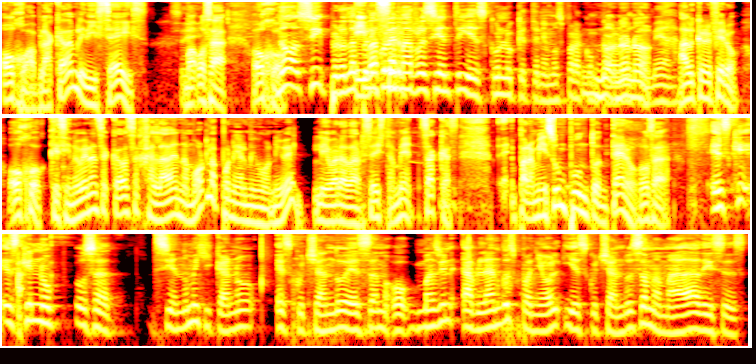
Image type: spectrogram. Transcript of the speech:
ojo, a Black Adam le di seis. O sea, ojo. No, sí, pero es la película más reciente y es con lo que tenemos para compararlo no, no, no. A lo que refiero, ojo, que si no hubieran sacado esa jalada en amor, la ponía al mismo nivel. Le iba a dar seis también. Sacas. Eh, para mí es un punto entero. O sea. Es que, es que no. O sea, siendo mexicano, escuchando esa, o más bien hablando español y escuchando esa mamada, dices,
